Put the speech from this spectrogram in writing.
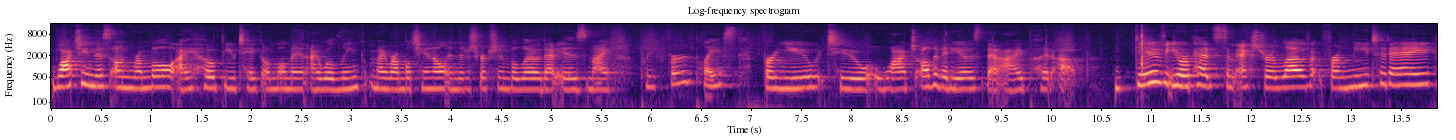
watching this on Rumble, I hope you take a moment. I will link my Rumble channel in the description below. That is my preferred place for you to watch all the videos that I put up. Give your pets some extra love from me today.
